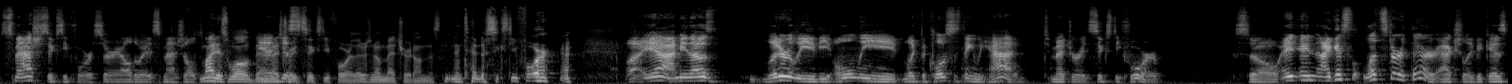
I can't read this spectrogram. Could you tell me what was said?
Smash 64. Sorry, all the way to Smash Ultimate. Might as well have been And Metroid just- 64. There's no Metroid on this Nintendo 64. Uh, yeah, I mean that was literally the only like the closest thing we had to Metroid 64. So, and, and I guess let's start there actually, because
